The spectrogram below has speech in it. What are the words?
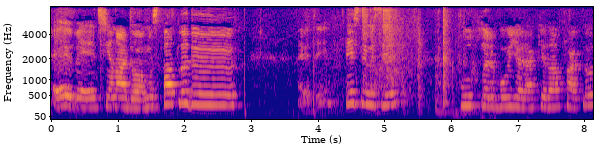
Evet, yanardağımız patladı. Evet, resmimizi bulutları boyayarak ya da farklı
